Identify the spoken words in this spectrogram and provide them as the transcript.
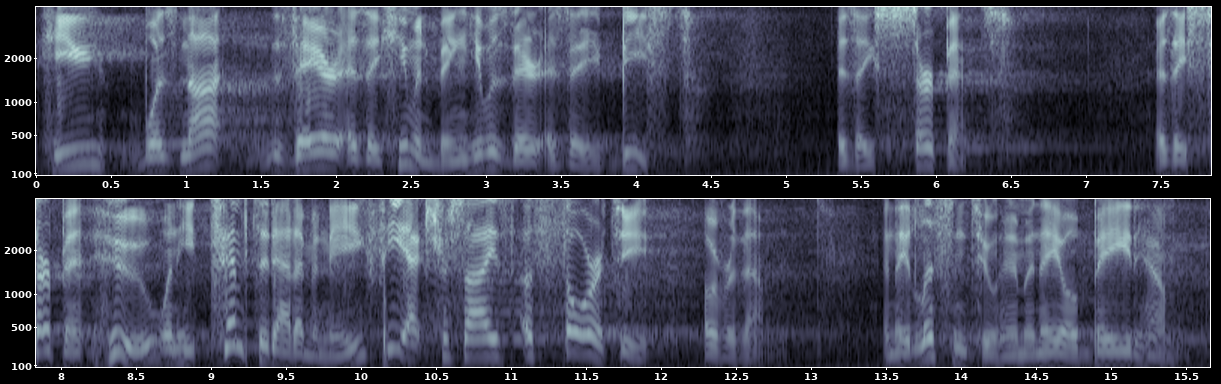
he was not there as a human being, he was there as a beast is a serpent. As a serpent who, when he tempted Adam and Eve, he exercised authority over them. And they listened to him and they obeyed him.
